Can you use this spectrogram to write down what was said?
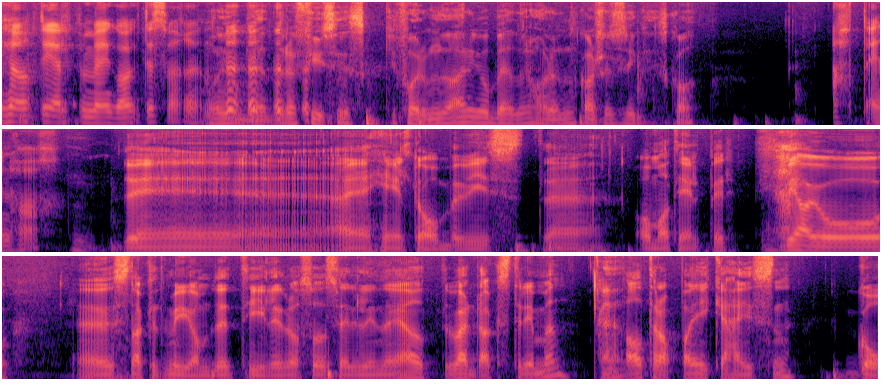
Ja, det hjelper meg òg, dessverre. Og jo bedre fysisk form du er, jo bedre har du den kanskje psykisk òg. At en har. Det er jeg helt overbevist eh, om at hjelper. Vi har jo eh, snakket mye om det tidligere også, Serilin og jeg, at hverdagstrimmen Ja. Ta trappa, ikke heisen. Gå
